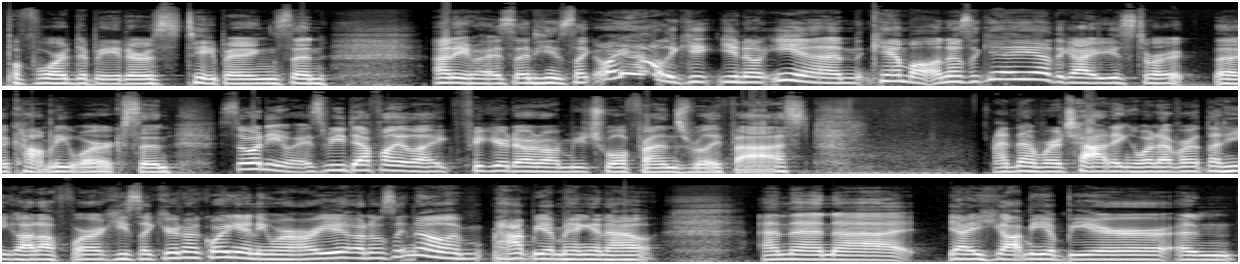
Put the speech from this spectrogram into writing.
before debaters tapings. And anyways, and he's like, oh yeah, like, you know, Ian Campbell. And I was like, yeah, yeah, the guy used to work the Comedy Works. And so anyways, we definitely like figured out our mutual friends really fast. And then we're chatting whatever. Then he got off work. He's like, You're not going anywhere, are you? And I was like, No, I'm happy I'm hanging out. And then uh, yeah, he got me a beer and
